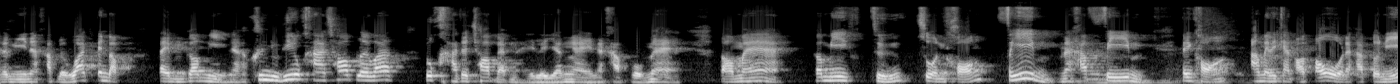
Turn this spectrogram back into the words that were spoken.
แบบนี้นะครับ หรือว่าจะเป็นแบบเต็มก็มีนะครับขึ้นอยู่ที่ลูกค้าชอบเลยว่าลูกค้าจะชอบแบบไหนหรือยังไงนะครับผมแม่ต่อมา ก็มีถึงส่วนของฟิล์มนะครับฟิล์มเป็นของอเมริกันออโต้นะครับตัวนี้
